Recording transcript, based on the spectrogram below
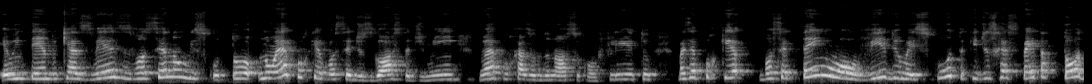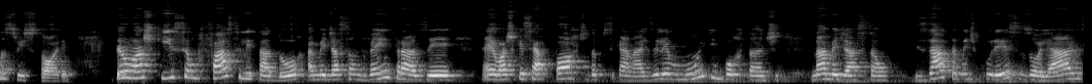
eu entendo que às vezes você não me escutou, não é porque você desgosta de mim, não é por causa do nosso conflito, mas é porque você tem um ouvido e uma escuta que diz respeito a toda a sua história. Então, eu acho que isso é um facilitador, a mediação vem trazer, né, eu acho que esse aporte da psicanálise ele é muito importante na mediação, exatamente por esses olhares,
